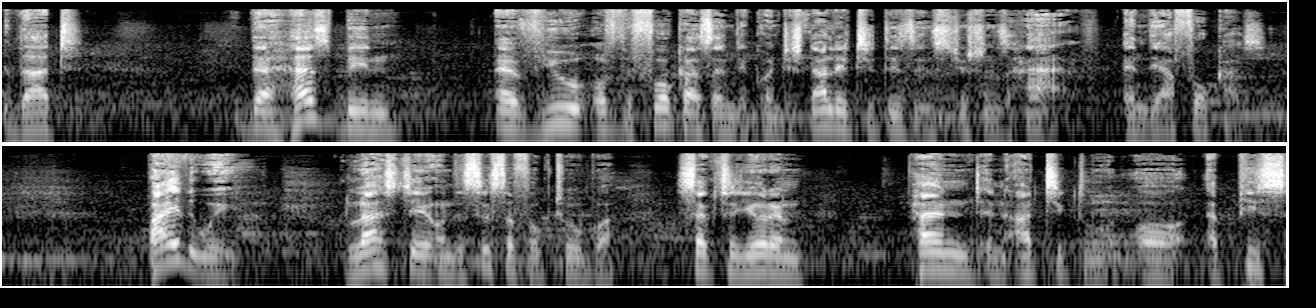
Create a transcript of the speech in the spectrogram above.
that there has been a view of the focus and the conditionality these institutions have and their focus. By the way, last year on the 6th of October, Secretary Joren penned an article or a piece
